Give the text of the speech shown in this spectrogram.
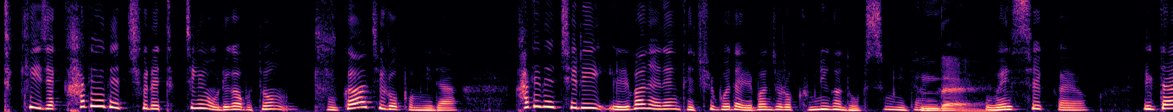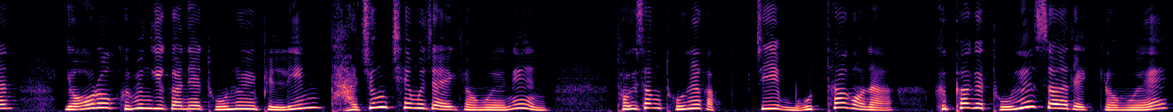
특히 이제 카드 대출의 특징을 우리가 보통 두 가지로 봅니다. 카드 대출이 일반 은행 대출보다 일반적으로 금리가 높습니다. 네. 왜 쓸까요? 일단 여러 금융기관에 돈을 빌린 다중 채무자의 경우에는 더 이상 돈을 갚지 못하거나 급하게 돈을 써야 될 경우에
